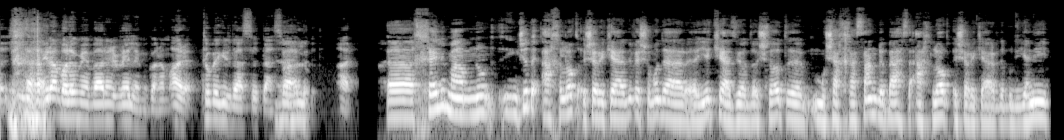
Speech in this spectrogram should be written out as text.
میرم بالا منبر ول می‌کنم آره تو بگیر دستت دست بله. آره. خیلی ممنون. اینجا به اخلاق اشاره کردی و شما در یکی از یادداشتات مشخصا به بحث اخلاق اشاره کرده بودی. یعنی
